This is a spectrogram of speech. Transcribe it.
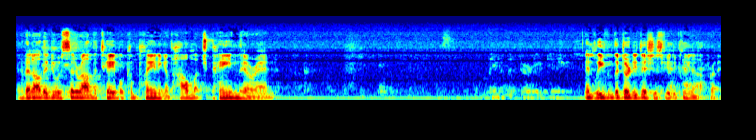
And then all they do is sit around the table complaining of how much pain they're in Leaving the dirty dishes. and leaving the dirty dishes for you to clean up, right?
